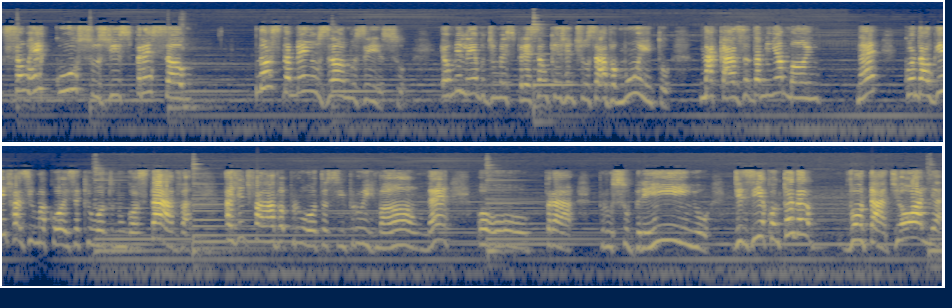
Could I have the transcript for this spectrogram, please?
são recursos de expressão. Nós também usamos isso. Eu me lembro de uma expressão que a gente usava muito na casa da minha mãe, né? Quando alguém fazia uma coisa que o outro não gostava, a gente falava para o outro assim, para o irmão, né? Ou para o sobrinho, dizia com toda vontade: Olha,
